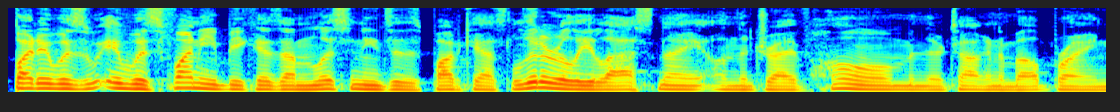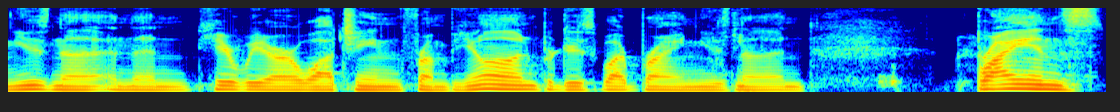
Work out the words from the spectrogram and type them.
But it was it was funny because I'm listening to this podcast literally last night on the drive home, and they're talking about Brian Yuzna, and then here we are watching From Beyond, produced by Brian Yuzna, and Brian's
